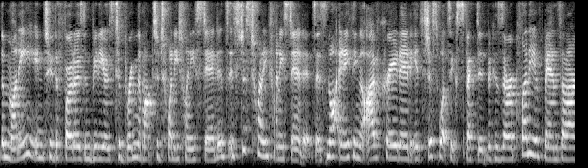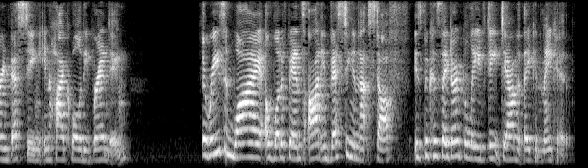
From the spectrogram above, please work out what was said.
the money into the photos and videos to bring them up to 2020 standards? It's just 2020 standards. It's not anything that I've created, it's just what's expected because there are plenty of bands that are investing in high quality branding. The reason why a lot of bands aren't investing in that stuff is because they don't believe deep down that they can make it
